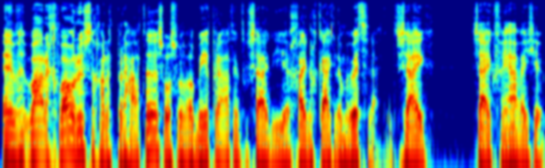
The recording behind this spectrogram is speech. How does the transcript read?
En we waren gewoon rustig aan het praten, zoals we wat meer praten. En toen zei hij, ga je nog kijken naar mijn wedstrijd? En toen zei ik, zei ik van, ja, weet je,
